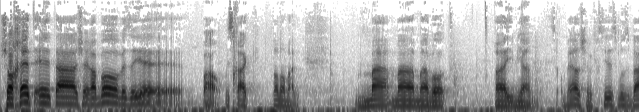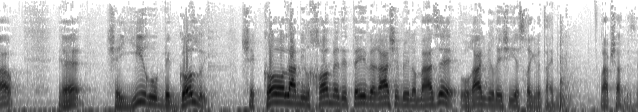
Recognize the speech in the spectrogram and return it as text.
שוחט את אשר רבו, וזה יהיה, וואו, משחק לא נורמלי. מה, מה, מה עבוד? מה העניין? זה אומר שבחסידס מוסבר, אה, שיראו בגולוי, שכל המלחומת דתי ורע שבילו מה זה, הוא רק בכדי שיהיה שחק ותיינוק. מה הפשט בזה?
